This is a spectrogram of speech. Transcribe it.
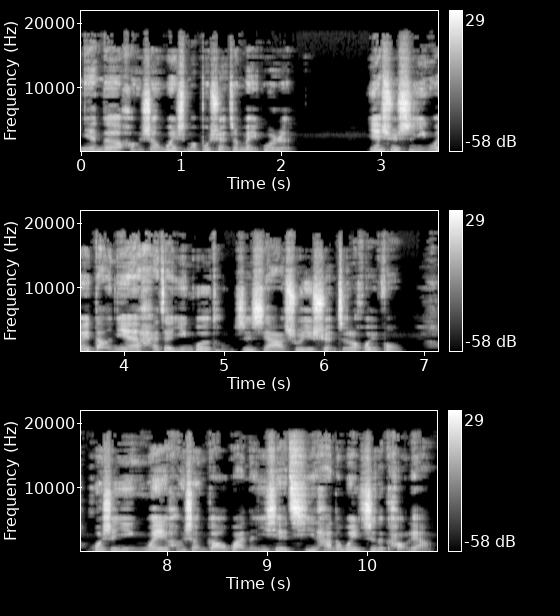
年的恒生为什么不选择美国人。也许是因为当年还在英国的统治下，所以选择了汇丰，或是因为恒生高管的一些其他的未知的考量。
